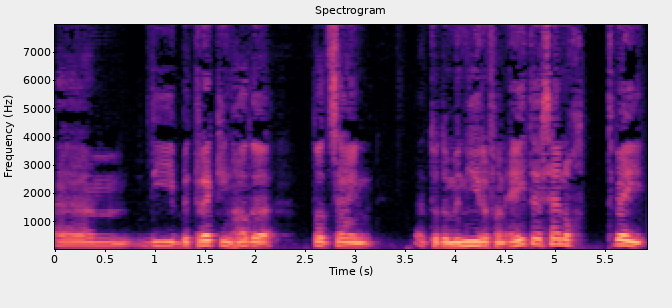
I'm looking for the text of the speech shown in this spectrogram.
um, die betrekking hadden tot, zijn, tot de manieren van eten. Er zijn nog twee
